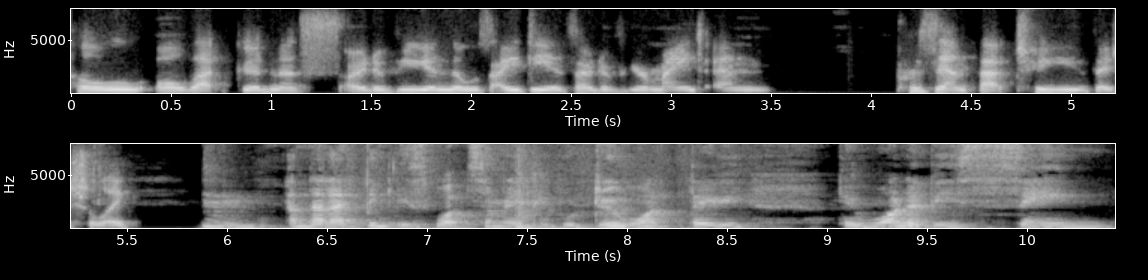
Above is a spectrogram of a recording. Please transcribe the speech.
pull all that goodness out of you and those ideas out of your mind and present that to you visually. Mm. And that I think is what so many people do want. They they want to be seen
